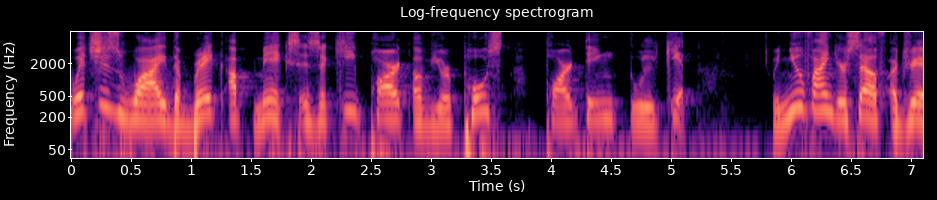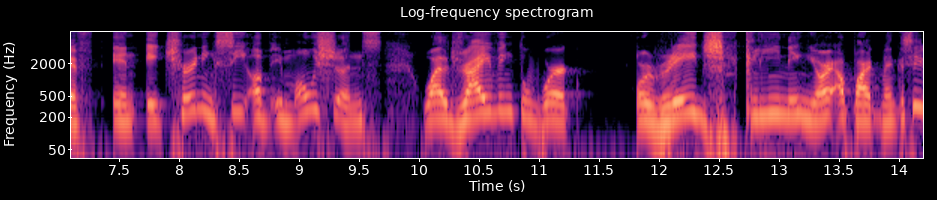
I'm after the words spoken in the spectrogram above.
which is why the breakup mix is a key part of your post-parting toolkit. When you find yourself adrift in a churning sea of emotions while driving to work or rage cleaning your apartment kasi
